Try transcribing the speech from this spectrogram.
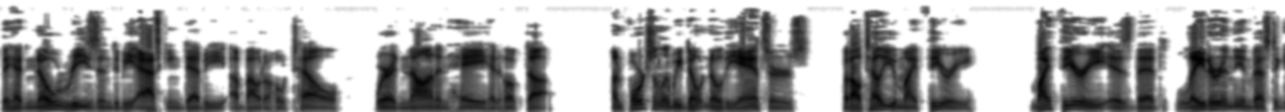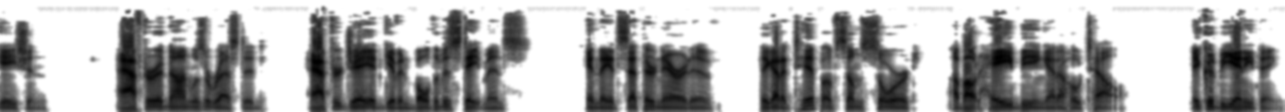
They had no reason to be asking Debbie about a hotel where Adnan and Hae had hooked up. Unfortunately, we don't know the answers, but I'll tell you my theory. My theory is that later in the investigation, after Adnan was arrested, after Jay had given both of his statements, and they had set their narrative, they got a tip of some sort about Hae being at a hotel. It could be anything.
